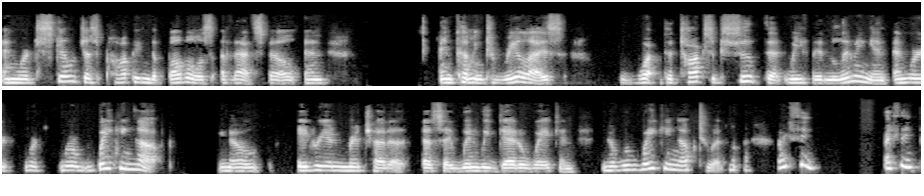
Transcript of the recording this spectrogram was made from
and we're still just popping the bubbles of that spell and and coming to realize what the toxic soup that we've been living in, and we're we're we're waking up. You know, Adrienne Rich had a essay, "When We Dead Awaken." You know, we're waking up to it. I think, I think,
